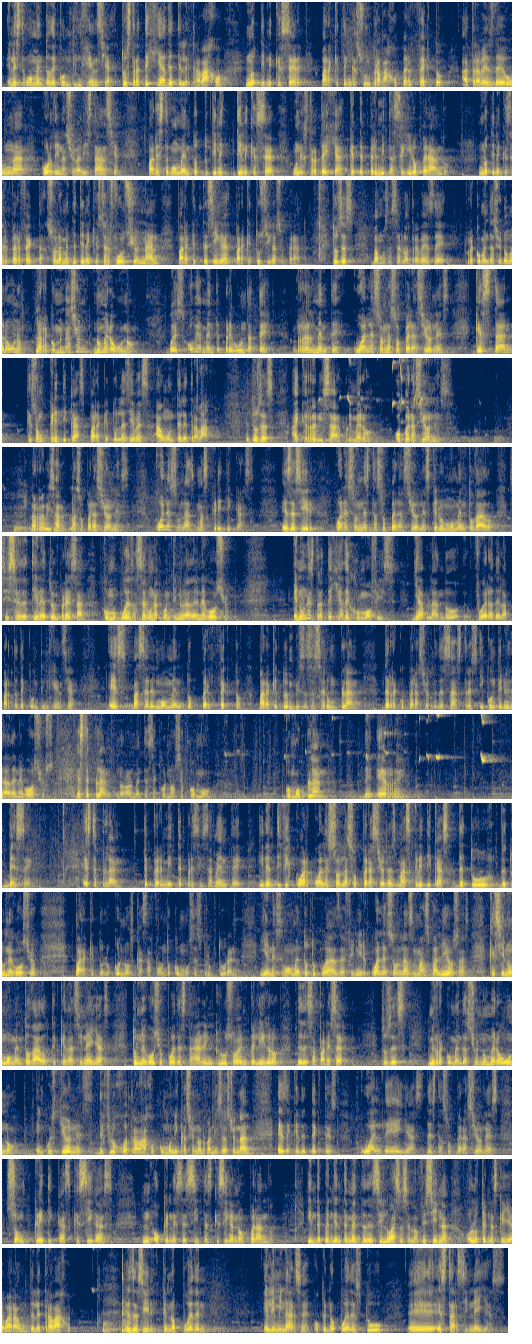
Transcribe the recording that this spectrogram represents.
En este momento de contingencia, tu estrategia de teletrabajo no tiene que ser para que tengas un trabajo perfecto a través de una coordinación a distancia. Para este momento, tú tiene, tiene que ser una estrategia que te permita seguir operando. no tiene que ser perfecta, solamente tiene que ser funcional para que, te siga, para que tú sigas operando. Entonces, vamos a hacerlo a través de recomendación número uno. La recomendación número uno, pues obviamente pregúntate realmente cuáles son las operaciones que están que son críticas para que tú las lleves a un teletrabajo. Entonces, hay que revisar primero operaciones. La revisar las operaciones. ¿Cuáles son las más críticas? Es decir, ¿cuáles son estas operaciones que en un momento dado, si se detiene tu empresa, cómo puedes hacer una continuidad de negocio? En una estrategia de home office, ya hablando fuera de la parte de contingencia, es, va a ser el momento perfecto para que tú empieces a hacer un plan de recuperación de desastres y continuidad de negocios. Este plan normalmente se conoce como, como plan de RBC. Este plan te permite precisamente identificar cuáles son las operaciones más críticas de tu, de tu negocio para que tú lo conozcas a fondo, cómo se estructuran y en ese momento tú puedas definir cuáles son las más valiosas que si en un momento dado te quedas sin ellas, tu negocio puede estar incluso en peligro de desaparecer. Entonces, mi recomendación número uno en cuestiones de flujo de trabajo, comunicación organizacional, es de que detectes cuál de ellas, de estas operaciones, son críticas que sigas o que necesites que sigan operando, independientemente de si lo haces en la oficina o lo tengas que llevar a un teletrabajo. Es decir, que no pueden eliminarse o que no puedes tú eh, estar sin ellas.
